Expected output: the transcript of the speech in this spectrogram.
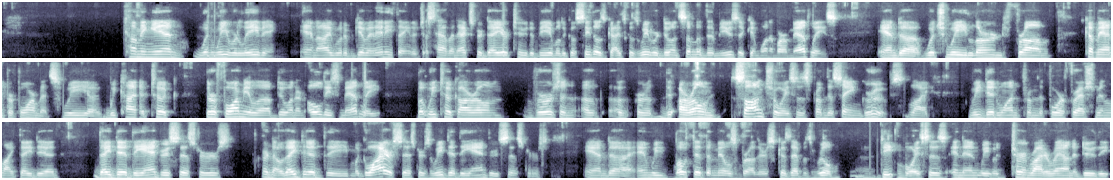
coming in when we were leaving and i would have given anything to just have an extra day or two to be able to go see those guys because we were doing some of their music in one of our medleys. And uh, which we learned from command performance. We uh, we kind of took their formula of doing an oldies medley but we took our own version of, of or the, our own song choices from the same groups. Like we did one from the four freshmen like they did. They did the andrews sisters or no they did the mcguire sisters we did the andrews sisters. And uh, and we both did the mills brothers because that was real deep voices. And then we would turn right around and do the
